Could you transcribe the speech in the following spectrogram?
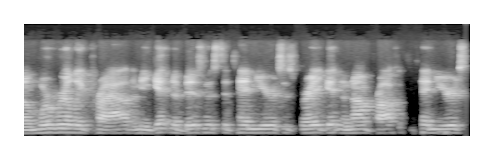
Um, we're really proud. I mean, getting a business to 10 years is great. Getting a nonprofit to 10 years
